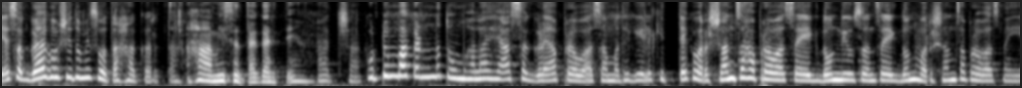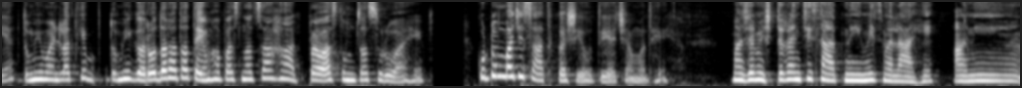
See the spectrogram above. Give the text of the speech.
या सगळ्या गोष्टी तुम्ही स्वतः करता? हा मी स्वतः करते. अच्छा. कुटुंबाकडनं तुम्हाला ह्या सगळ्या प्रवासामध्ये गेले कित्येक वर्षांचा हा प्रवास आहे एक दोन दिवसांचा एक दोन वर्षांचा प्रवास नाहीये. तुम्ही म्हटलात की तुम्ही गरोदर होता तेव्हापासूनचा हा प्रवास तुमचा सुरू आहे. कुटुंबाची साथ कशी होती याच्यामध्ये? माझ्या मिस्टरांची साथ नेहमीच मला आहे आणि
